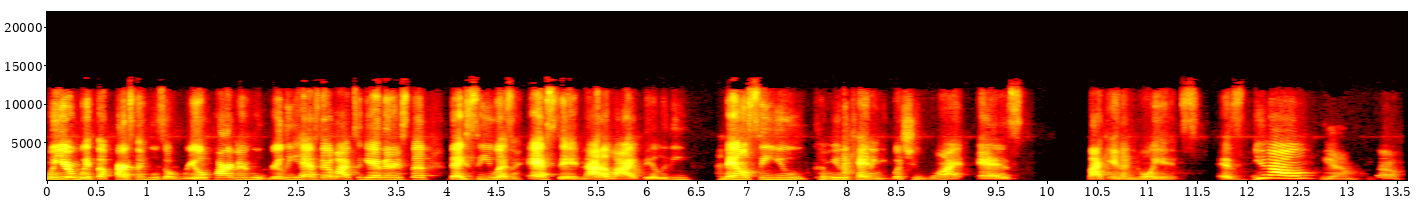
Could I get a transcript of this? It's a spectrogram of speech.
when you're with a person who's a real partner who really has their life together and stuff, they see you as an asset, not a liability. Mm-hmm. They don't see you communicating what you want as like an annoyance. As you know, Yeah. you know.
